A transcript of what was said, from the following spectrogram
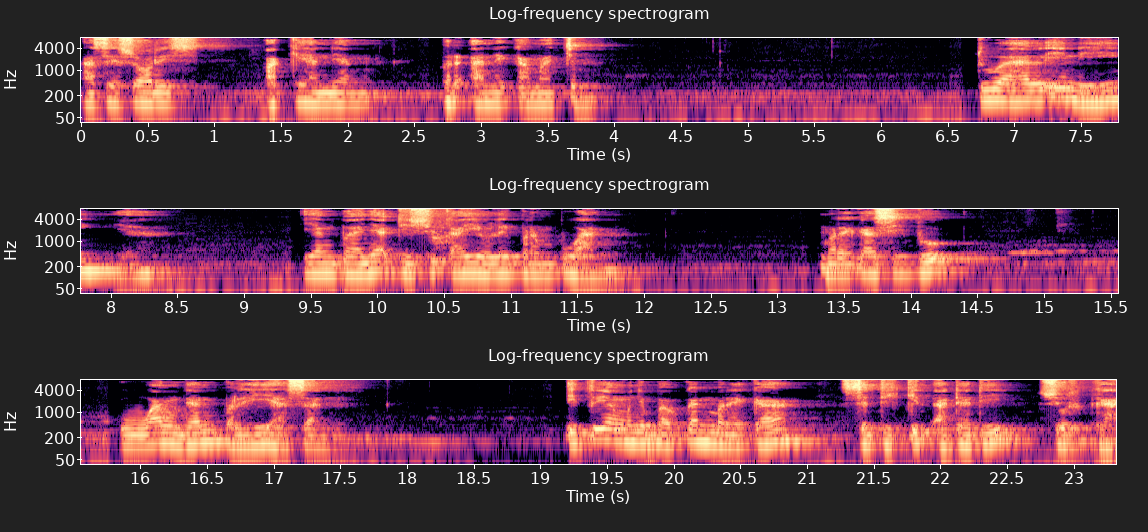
aksesoris pakaian yang beraneka macam dua hal ini ya yang banyak disukai oleh perempuan. Mereka sibuk uang dan perhiasan. Itu yang menyebabkan mereka sedikit ada di surga.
